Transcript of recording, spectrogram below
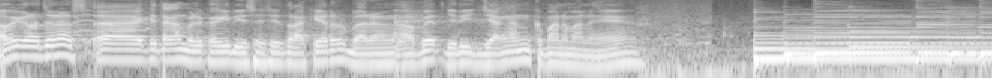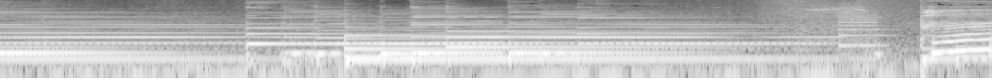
Oke, Crowdtuners, eh, kita akan balik lagi di sesi terakhir bareng Albert. Jadi jangan ke mana-mana ya. dan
